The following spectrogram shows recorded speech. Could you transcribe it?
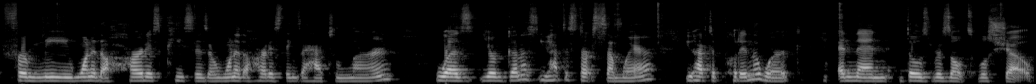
for me, one of the hardest pieces or one of the hardest things I had to learn was you're gonna you have to start somewhere. You have to put in the work and then those results will show.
